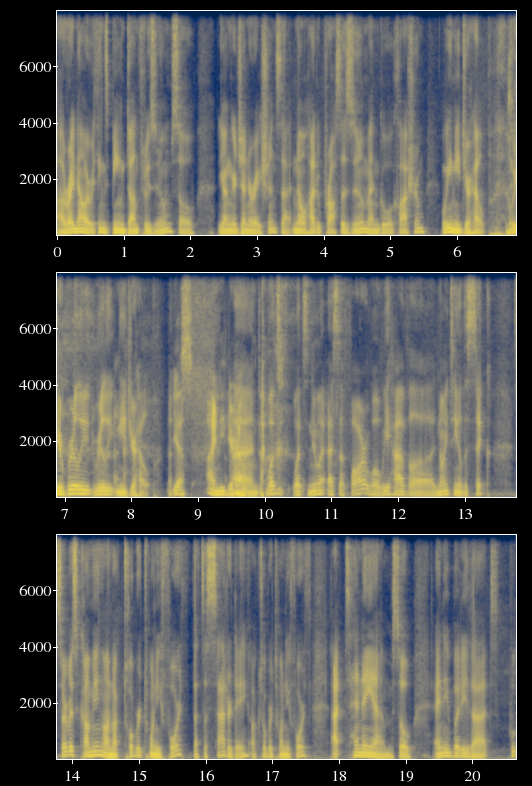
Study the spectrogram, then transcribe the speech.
uh, right now everything's being done through zoom so younger generations that know how to process zoom and google classroom we need your help we really really need your help Yes, I need your help. And what's what's new at SFR? Well, we have uh, anointing of the sick service coming on October 24th. That's a Saturday, October 24th at 10 a.m. So anybody that who,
